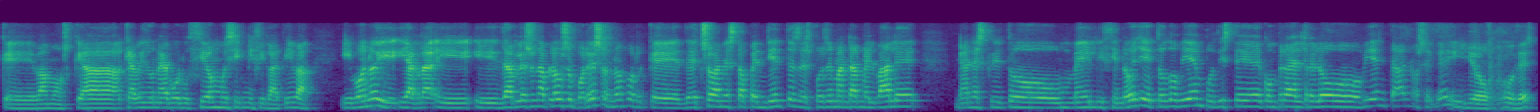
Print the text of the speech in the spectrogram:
que vamos, que ha, que ha habido una evolución muy significativa. Y bueno, y, darles un aplauso por eso, ¿no? Porque de hecho han estado pendientes después de mandarme el vale, me han escrito un mail diciendo, oye, todo bien, pudiste comprar el reloj bien, tal, no sé qué. Y yo, joder,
